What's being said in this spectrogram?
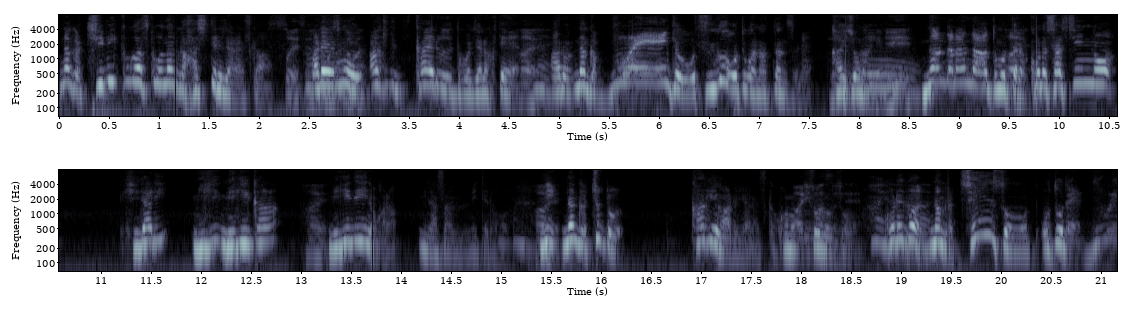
なんかちびっこがあそこなんか走ってるじゃないですか。あれも。う飽きて帰るとかじゃなくて、はい。あのなんかブエーンとすごい音が鳴ったんですよね、会場内で。えなんだなんだと思ったら、はい。この写真の左？右？右かな？はい。右でいいのかな？皆さん見てる方、はい。になんかちょっと影があるじゃないですか。このありますね。そうそうはいこれがなんかチェーンソーの音でブエ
